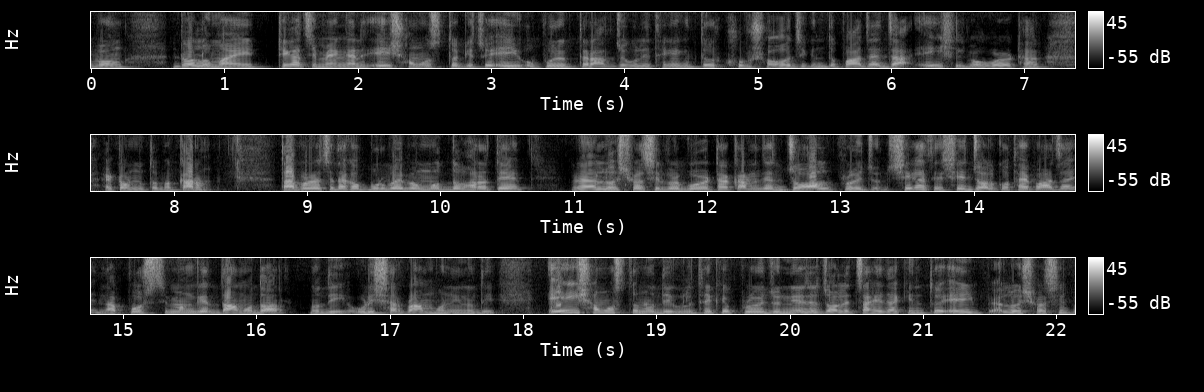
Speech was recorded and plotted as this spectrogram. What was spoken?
এবং ডলোমাইট, ঠিক আছে, ম্যাঙ্গানিজ, এই সমস্ত কিছু এই উপযুক্ত রাজ্যগুলি থেকে কিন্তু খুব সহজে কিন্তু পাওয়া যায়, যা এই শিল্প গড়ে ওঠার একটা অন্যতম কারণ। তারপরে হচ্ছে দেখো পূর্ব এবং মধ্য ভারতে আহ, শিল্পের গড়ে ওঠার কারণে যে জল প্রয়োজন ঠিক আছে? সেই জল কোথায় পাওয়া যায়? না পশ্চিমবঙ্গের দামোদর নদী উড়িষ্যার ব্রাহ্মণী নদী এই সমস্ত নদীগুলি থেকে প্রয়োজনীয় যে জলের চাহিদা কিন্তু এই লোহ ইস্পাত শিল্প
